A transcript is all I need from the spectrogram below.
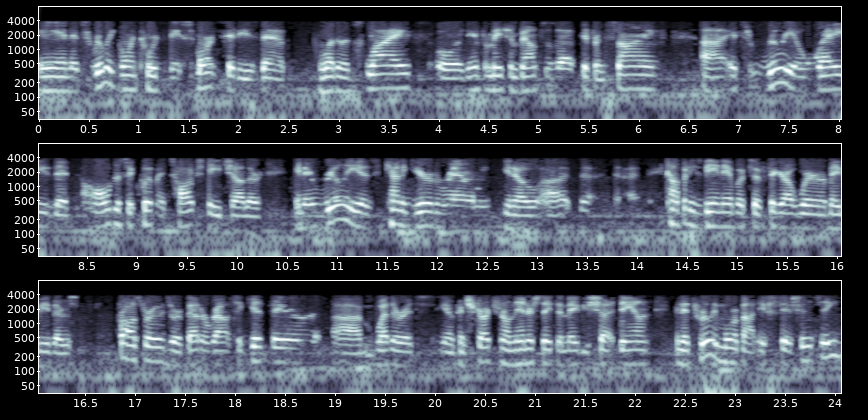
And it's really going towards these smart cities that, whether it's lights or the information bounces off different signs, uh, it's really a way that all this equipment talks to each other, and it really is kind of geared around, you know, uh, companies being able to figure out where maybe there's crossroads or a better route to get there, um, whether it's, you know, construction on the interstate that may be shut down, and it's really more about efficiency.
